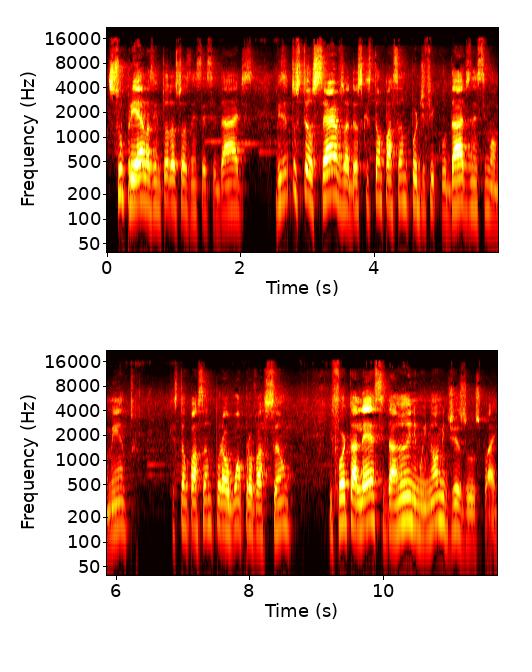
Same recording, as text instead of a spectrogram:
Supre elas em todas as suas necessidades. Visita os teus servos, ó Deus, que estão passando por dificuldades nesse momento, que estão passando por alguma provação. E fortalece, dá ânimo em nome de Jesus, Pai.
